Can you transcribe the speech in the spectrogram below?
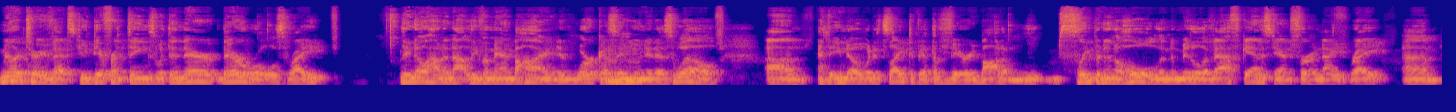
Military vets do different things within their their roles, right? They know how to not leave a man behind and work as mm-hmm. a unit as well. Um, and they know what it's like to be at the very bottom, sleeping in a hole in the middle of Afghanistan for a night, right? Um,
